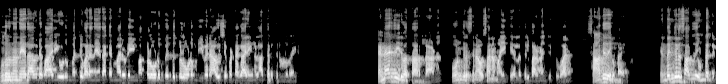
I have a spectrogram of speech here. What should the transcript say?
മുതിർന്ന നേതാവിന്റെ ഭാര്യയോടും മറ്റു പല നേതാക്കന്മാരുടെയും മക്കളോടും ബന്ധുക്കളോടും ഇവൻ ആവശ്യപ്പെട്ട കാര്യങ്ങൾ അത്തരത്തിലുള്ളതായിരുന്നു. രണ്ടായിരത്തി ഇരുപത്തി ആറിലാണ് കോൺഗ്രസിന് അവസാനമായി കേരളത്തിൽ ഭരണം കിട്ടുവാൻ സാധ്യതയുണ്ടായിരുന്നു എന്തെങ്കിലും സാധ്യത ഉണ്ടെങ്കിൽ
